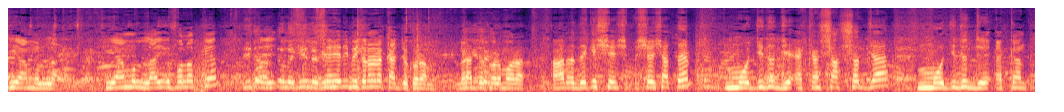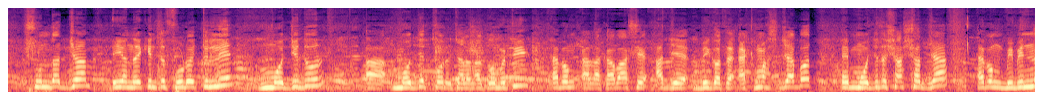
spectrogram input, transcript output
কিয়ামুল্লাহ কিয়ামুল্লাহ উপলক্ষে সেহেরি বিতরণের কার্যক্রম কার্যক্রম ওরা। আর দেখি সে- সেই সাথে মসজিদের যে একখান সাজসজ্জা, মসজিদের যে একখান সৌন্দর্য, এই জন্য কিন্তু ফুটই তুললি মসজিদুর মসজিদ পরিচালনা কমিটি এবং এলাকাবাসী আজ বিগত এক মাস যাবৎ এই মসজিদের সাজসজ্জা এবং বিভিন্ন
